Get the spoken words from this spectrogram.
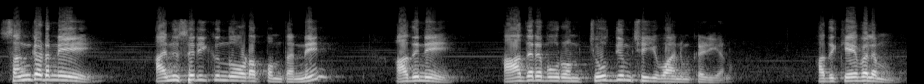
സംഘടനയെ അനുസരിക്കുന്നതോടൊപ്പം തന്നെ അതിനെ ആദരപൂർവം ചോദ്യം ചെയ്യുവാനും കഴിയണം. അത് കേവലം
